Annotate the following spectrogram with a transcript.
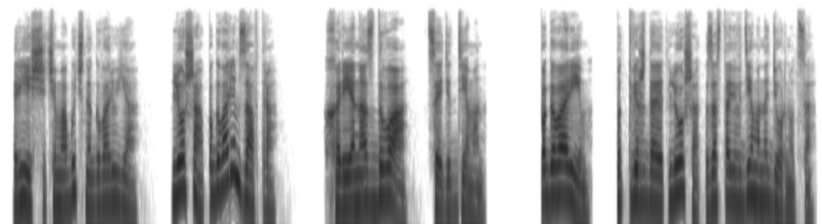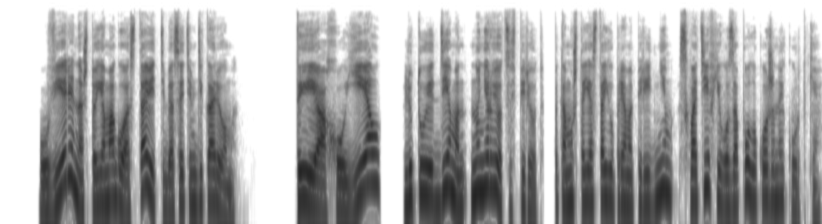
— резче, чем обычно, говорю я. «Лёша, поговорим завтра?» «Хрена с два», — цедит демон. «Поговорим», — подтверждает Лёша, заставив демона дернуться. «Уверена, что я могу оставить тебя с этим дикарем?» «Ты охуел?» Лютует демон, но не рвется вперед, потому что я стою прямо перед ним, схватив его за полу кожаной куртки.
